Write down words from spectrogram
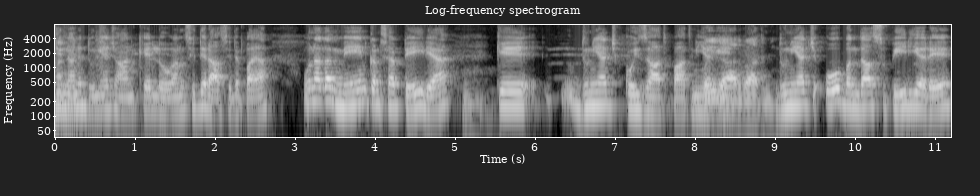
ਜਿਨ੍ਹਾਂ ਨੇ ਦੁਨੀਆ ਆਣ ਕੇ ਲੋਕਾਂ ਨੂੰ ਸਿੱਧੇ ਰਾਸਤੇ ਤੇ ਪਾਇਆ ਉਹਨਾਂ ਦਾ ਮੇਨ ਕਨਸੈਪਟ ਇਹ ਹੀ ਰਿਹਾ ਕਿ ਦੁਨੀਆ 'ਚ ਕੋਈ ਜ਼ਾਤ ਪਾਤ ਨਹੀਂ ਕੋਈ ਹੈਗੀ। ਯਾਦ ਬਾਤ ਨਹੀਂ। ਦੁਨੀਆ 'ਚ ਉਹ ਬੰਦਾ ਸੁਪੀਰੀਅਰ ਹੈ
